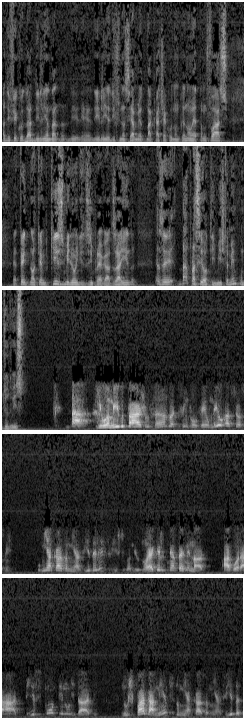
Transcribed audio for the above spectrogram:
a dificuldade de linha, de, de linha de financiamento na Caixa Econômica não é tão fácil. É, tem, nós temos 15 milhões de desempregados ainda. Quer dizer, dá para ser otimista mesmo com tudo isso? Dá. E o amigo está ajudando a desenvolver o meu raciocínio. O Minha Casa Minha Vida, ele existe, Vanildo. Não é que ele tenha terminado Agora, a descontinuidade nos pagamentos do Minha Casa Minha Vida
